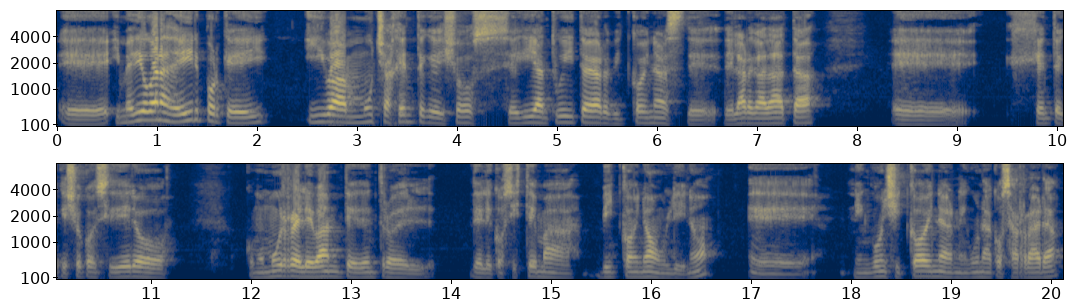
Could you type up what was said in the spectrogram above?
y me dio ganas de ir porque iba mucha gente que yo seguía en Twitter, bitcoiners de, larga data, eh, gente que yo considero como muy relevante dentro del, ecosistema Bitcoin only, ¿no? Eh, ningún shitcoiner, ninguna cosa rara.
